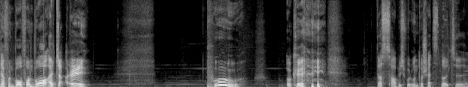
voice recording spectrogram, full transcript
Alter, von wo? Von wo? Alter, ey! Puh. Okay. Das habe ich wohl unterschätzt, Leute.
